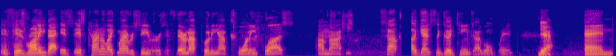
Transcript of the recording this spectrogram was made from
if his running back, it's it's kind of like my receivers. If they're not putting up twenty plus, I'm not. Stop against the good teams. I won't win. Yeah. And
